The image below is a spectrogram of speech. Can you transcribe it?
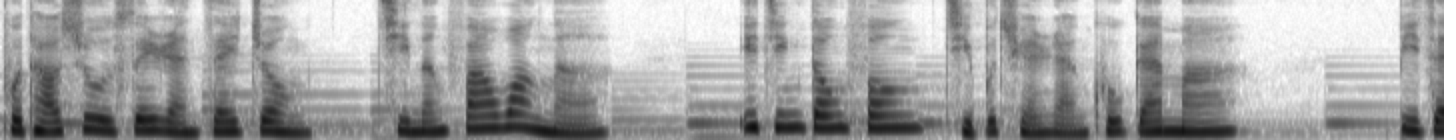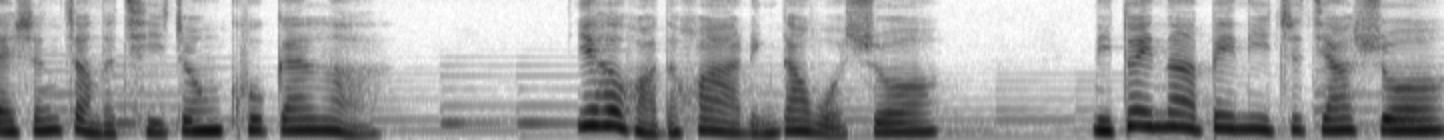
葡萄树虽然栽种，岂能发旺呢？一经东风，岂不全然枯干吗？必在生长的期中枯干了。耶和华的话临到我说。你对那悖逆之家说：“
